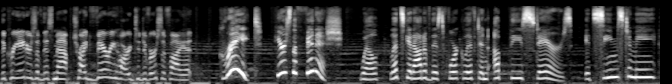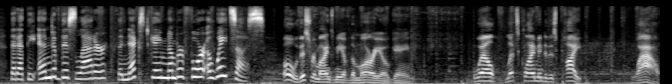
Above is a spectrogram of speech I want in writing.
The creators of this map tried very hard to diversify it. Great! Here's the finish! Well, let's get out of this forklift and up these stairs. It seems to me that at the end of this ladder, the next game number four awaits us. Oh, this reminds me of the Mario game. Well, let's climb into this pipe. Wow.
